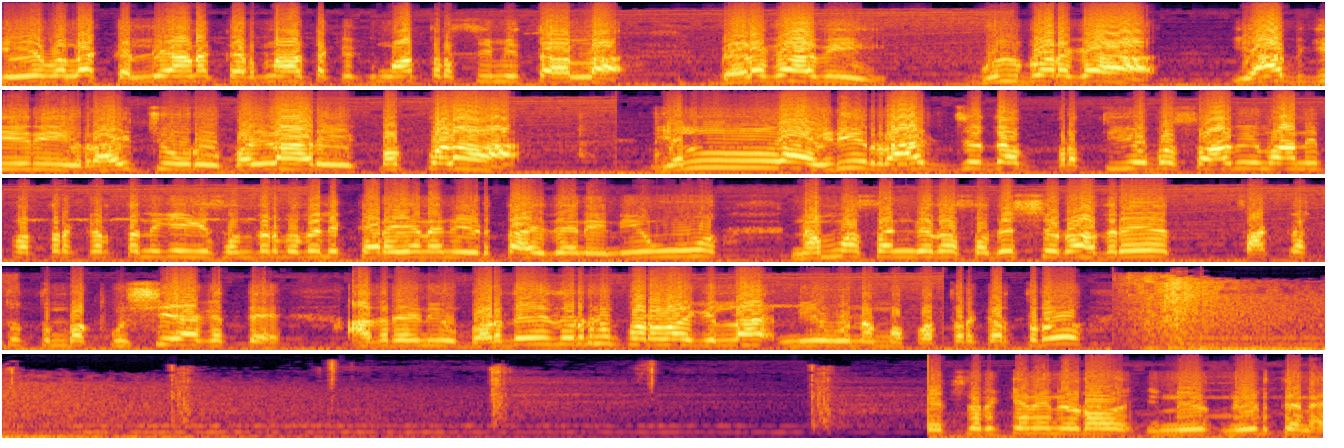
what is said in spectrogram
ಕೇವಲ ಕಲ್ಯಾಣ ಕರ್ನಾಟಕಕ್ಕೆ ಮಾತ್ರ ಸೀಮಿತ ಅಲ್ಲ, ಬೆಳಗಾವಿ, ಗುಲ್ಬರ್ಗ, ಯಾದಗಿರಿ, ರಾಯಚೂರು, ಬಳ್ಳಾರಿ, ಕೊಪ್ಪಳ ಎಲ್ಲ ಇಡೀ ರಾಜ್ಯದ ಪ್ರತಿಯೊಬ್ಬ ಸ್ವಾಭಿಮಾನಿ ಪತ್ರಕರ್ತನಿಗೆ ಈ ಸಂದರ್ಭದಲ್ಲಿ ಕರೆಯನ್ನು ನೀಡ್ತಾ ಇದ್ದೇನೆ. ನೀವು ನಮ್ಮ ಸಂಘದ ಸದಸ್ಯರಾದ್ರೆ ಸಾಕಷ್ಟು ತುಂಬಾ ಖುಷಿ ಆಗುತ್ತೆ. ಆದರೆ ನೀವು ಬರದೇ ಇದ್ರೂ ಪರವಾಗಿಲ್ಲ, ನೀವು ನಮ್ಮ ಪತ್ರಕರ್ತರು. ಎಚ್ಚರಿಕೆನೆ ನೀಡೋ ನೀಡ್ತೇನೆ.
